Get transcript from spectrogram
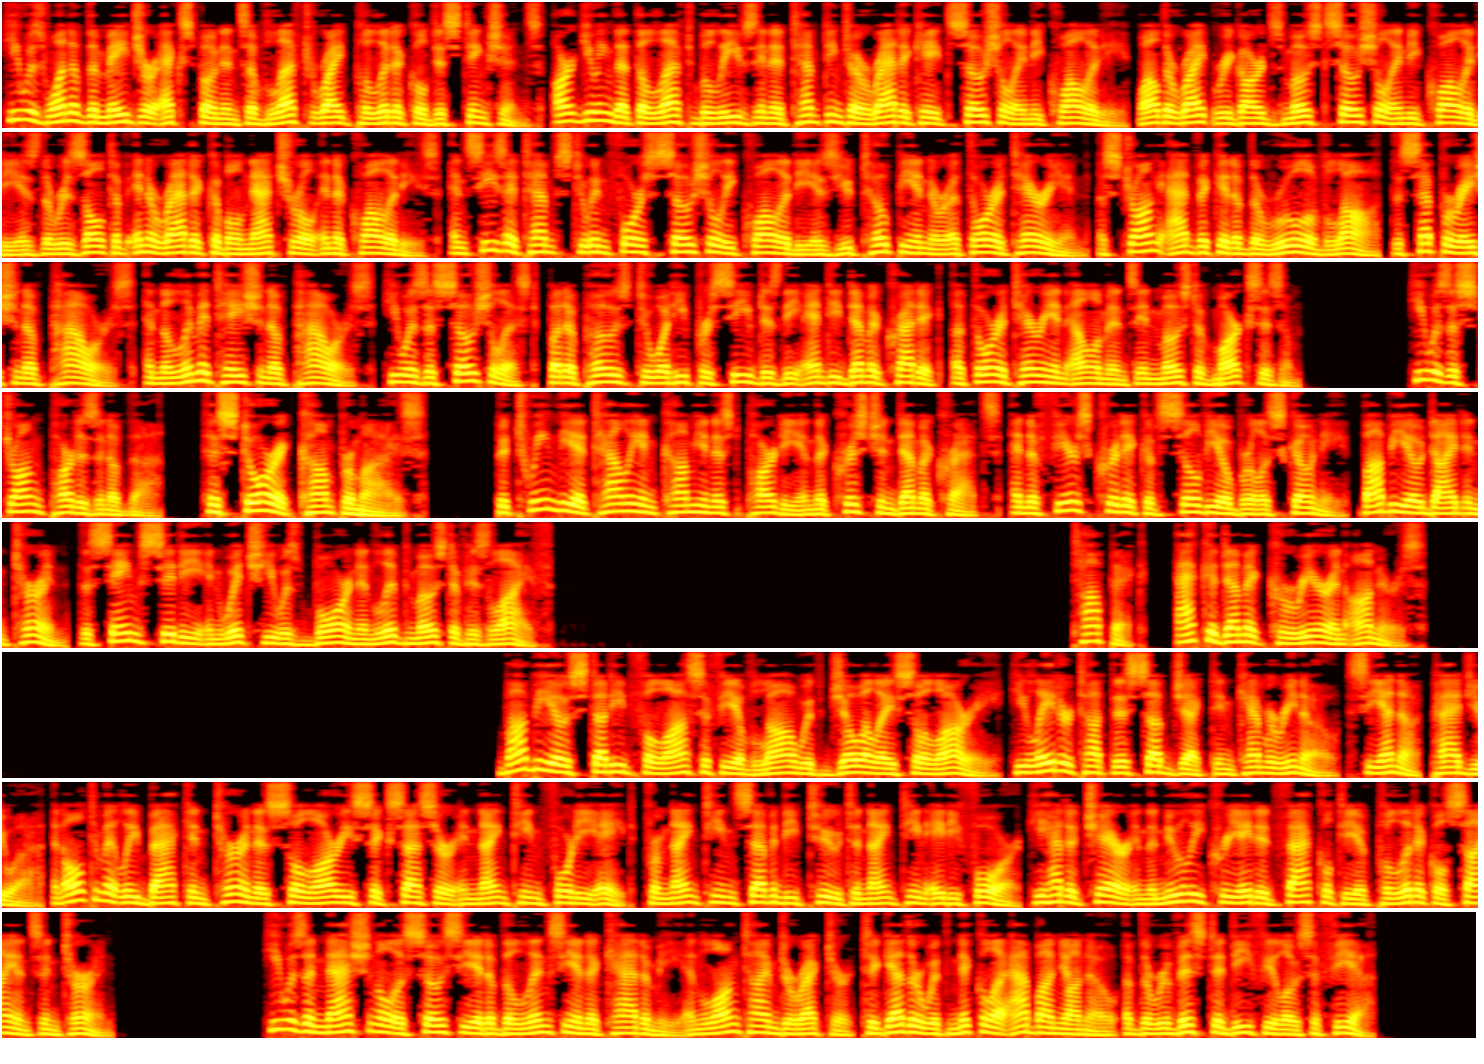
He was one of the major exponents of left-right political distinctions, arguing that the left believes in attempting to eradicate social inequality, while the right regards most social inequality as the result of ineradicable natural inequalities, and sees attempts to enforce social equality as utopian or authoritarian. A strong advocate of the rule of law, the separation of powers, and the limitation of powers, he was a socialist, but opposed to what he perceived as the anti-democratic, authoritarian elements in most of Marxism. He was a strong partisan of the «historic compromise» between the Italian Communist Party and the Christian Democrats, and a fierce critic of Silvio Berlusconi. Bobbio died in Turin, the same city in which he was born and lived most of his life. Academic career and honors Bobbio studied philosophy of law with Gioele Solari, he later taught this subject in Camerino, Siena, Padua, and ultimately back in Turin as Solari's successor in 1948. From 1972 to 1984, he had a chair in the newly created Faculty of Political Science in Turin. He was a National Associate of the Lincean Academy and longtime director together with Nicola Abagnano of the Rivista di Filosofia.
